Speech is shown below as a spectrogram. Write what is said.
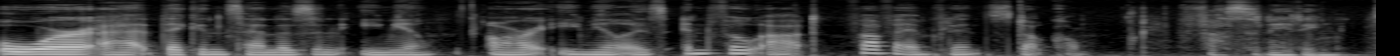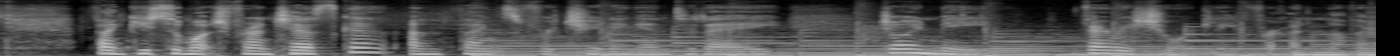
or uh, they can send us an email. Our email is info at vavainfluence.com. Fascinating. Thank you so much, Francesca, and thanks for tuning in today. Join me very shortly for another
